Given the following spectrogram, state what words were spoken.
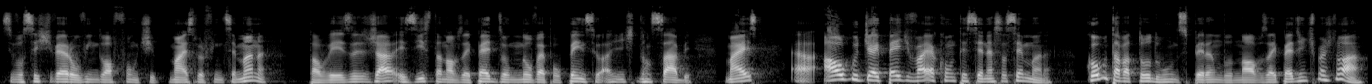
se você estiver ouvindo a fonte mais para o fim de semana, talvez já exista novos iPads ou um novo Apple Pencil, a gente não sabe. Mas uh, algo de iPad vai acontecer nessa semana. Como estava todo mundo esperando novos iPads, a gente imaginou, ah,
